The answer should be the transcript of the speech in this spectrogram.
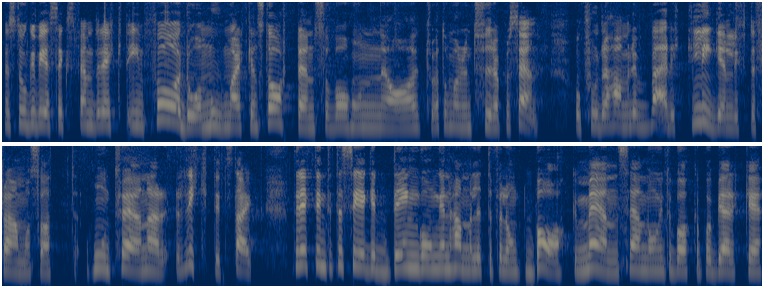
Den stod i V65 direkt inför då Momarken-starten så var hon, ja, jag tror att hon var runt 4% och Frode Hamre verkligen lyfte fram och sa att hon tränar riktigt starkt. Direkt inte till seger den gången, hamnade lite för långt bak. Men sen var hon tillbaka på Bjerke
